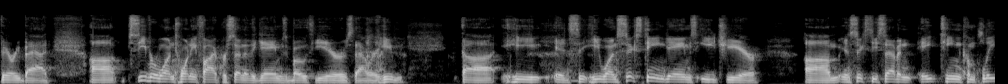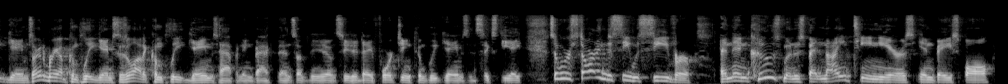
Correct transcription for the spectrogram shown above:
very bad. Uh, Seaver won 25 percent of the games both years. That were he uh, he he won 16 games each year. Um, in 67, 18 complete games. I'm going to bring up complete games. Because there's a lot of complete games happening back then, something you don't see today. 14 complete games in 68. So we're starting to see with Seaver and then Koosman, who spent 19 years in baseball,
